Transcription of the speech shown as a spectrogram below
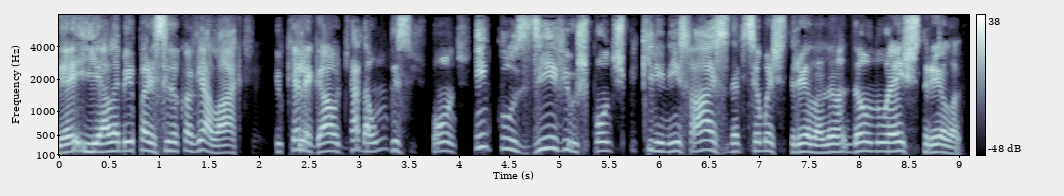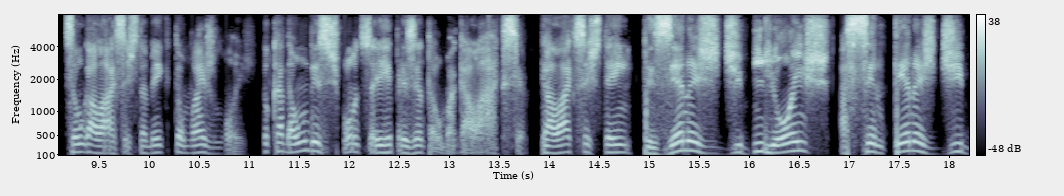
né? e ela é meio parecida com a Via Láctea. E o que é legal de cada um desses pontos, inclusive os pontos pequenininhos, ah, isso deve ser uma estrela. Não, não, não é estrela. São galáxias também que estão mais longe. Então, cada um desses pontos aí representa uma galáxia. Galáxias têm dezenas de bilhões a centenas de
